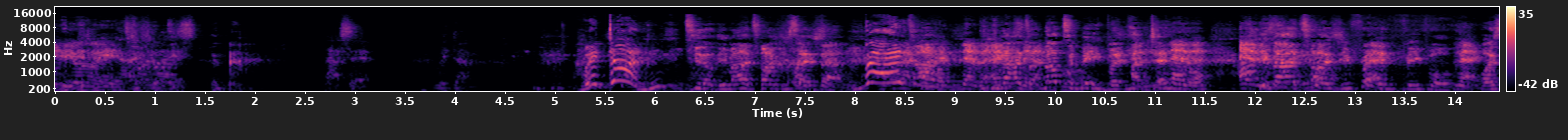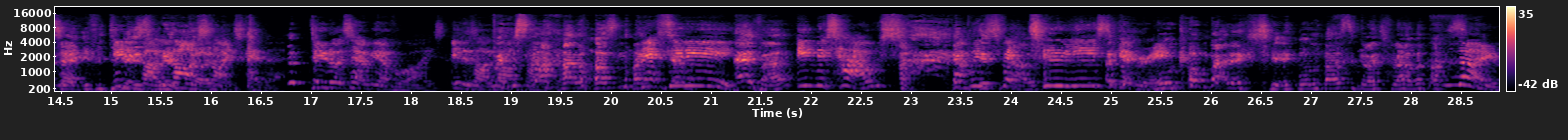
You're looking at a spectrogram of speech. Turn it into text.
if you're not here tomorrow night, that's it. We're done. We're done. Do you know the amount of times you said that? I have never The ever amount said of that not to before. me, but in I've general. never, ever The amount of that times you threaten people No, by saying, no. if you do It this, is our we're last done. night together. Do not tell me otherwise. It is our last it's night not together. our last night. Yes, it is. Ever. In this house that we've this spent house. two years together Okay, in. we'll come back next year. We'll last the guys for another last. No,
